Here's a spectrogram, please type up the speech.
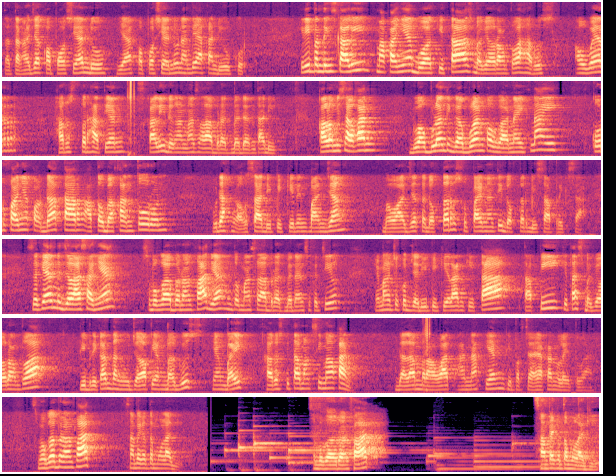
datang aja ke posyandu ya. Ke posyandu nanti akan diukur. Ini penting sekali, makanya buat kita sebagai orang tua harus aware, harus perhatian sekali dengan masalah berat badan tadi. Kalau misalkan dua bulan, tiga bulan kok nggak naik-naik, kurvanya kok datar atau bahkan turun, udah nggak usah dipikirin panjang, bawa aja ke dokter supaya nanti dokter bisa periksa. Sekian penjelasannya, semoga bermanfaat ya untuk masalah berat badan si kecil. Memang cukup jadi pikiran kita, tapi kita sebagai orang tua diberikan tanggung jawab yang bagus, yang baik, harus kita maksimalkan dalam merawat anak yang dipercayakan oleh Tuhan. Semoga bermanfaat. Sampai ketemu lagi. Semoga bermanfaat. Sampai ketemu lagi.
